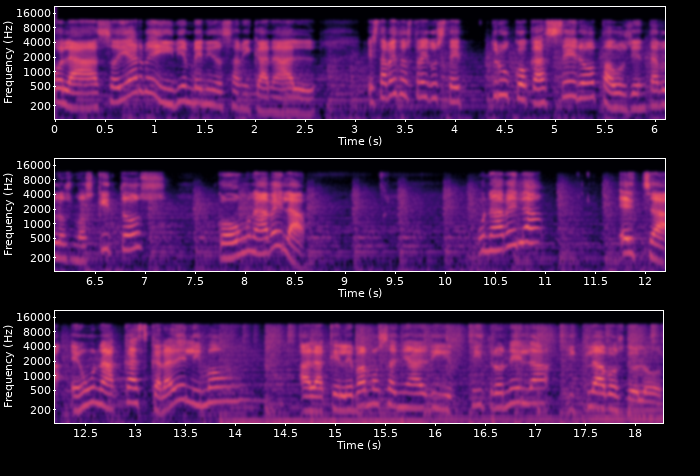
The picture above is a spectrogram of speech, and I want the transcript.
Hola, soy Arbe y bienvenidos a mi canal. Esta vez os traigo este truco casero para ahuyentar los mosquitos con una vela. Una vela hecha en una cáscara de limón a la que le vamos a añadir citronela y clavos de olor.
